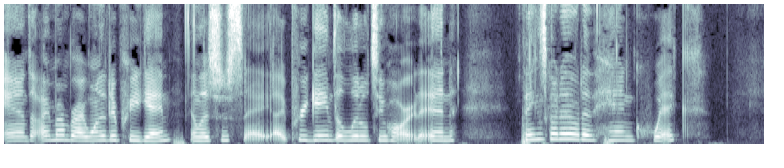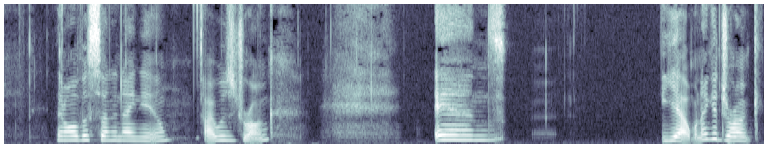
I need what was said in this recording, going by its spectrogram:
And I remember I wanted to pregame, and let's just say I pregamed a little too hard, and things got out of hand quick. Then all of a sudden, I knew I was drunk. And yeah, when I get drunk,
